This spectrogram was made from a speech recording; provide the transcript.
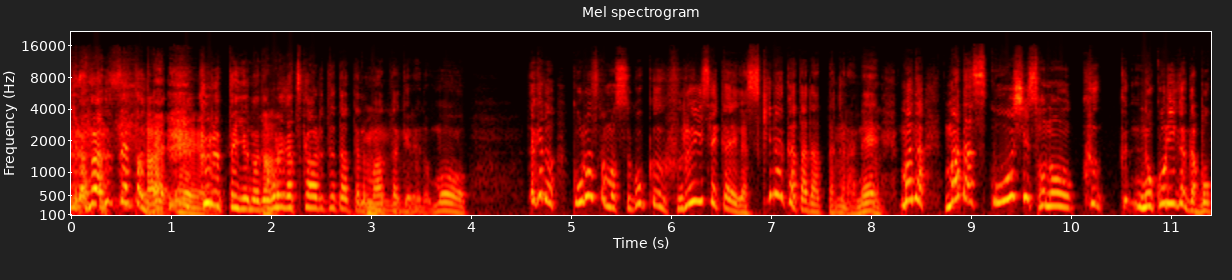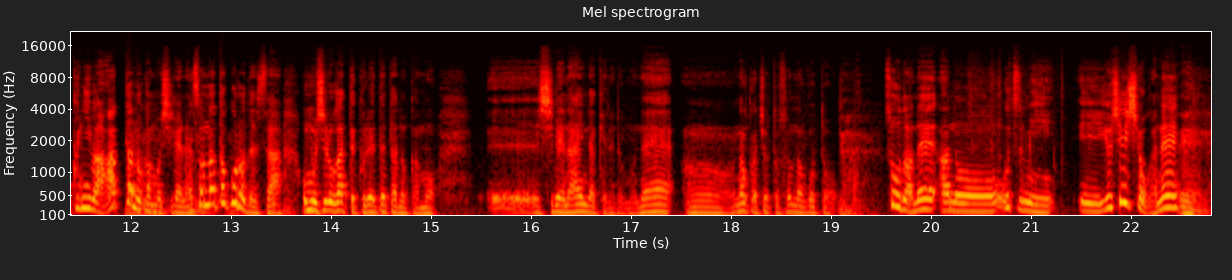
れがラルセットはいでええ。来るっていうのではい。俺が使われてたってのもあったけれども。だけど五郎さんもすごく古い世界が好きな方だったからね、まだまだ少しそのくく残りがが僕にはあったのかもしれない、うん。そんなところでさ面白がってくれてたのかも、えーしれないんだけれどもね、うん、なんかちょっとそんなこと。えそうだね。あの内海、えー、吉井師匠がね、え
